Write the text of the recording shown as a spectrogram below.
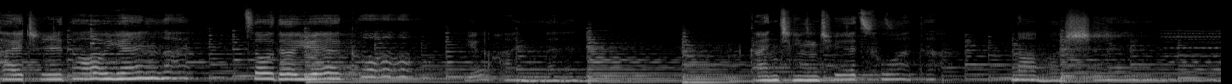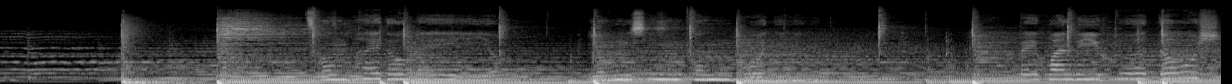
才知道原来走得越高越寒冷，感情却错得那么深。从来都没有用心疼过你，悲欢离合都是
